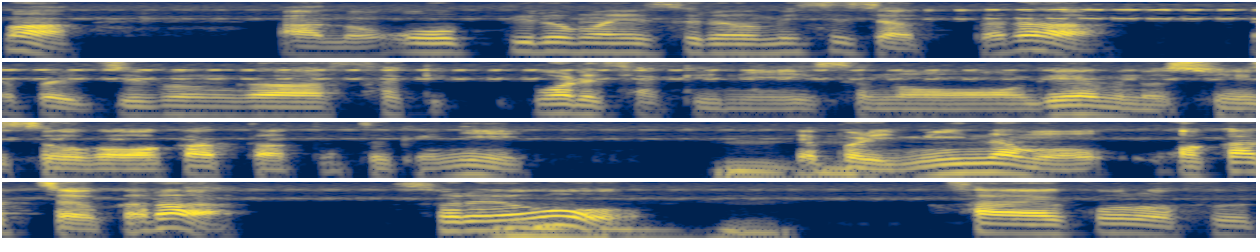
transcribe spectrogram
まあ、あの、大っ広間にそれを見せちゃったら、やっぱり自分が先、我先にそのゲームの真相が分かったって時に、うんやっぱりみんなも分かっちゃうから、それをサイコロ振っ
